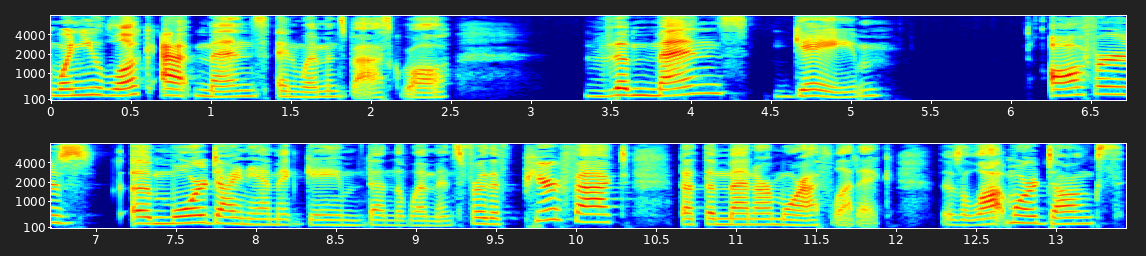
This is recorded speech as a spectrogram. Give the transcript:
when you look at men's and women's basketball, the men's game offers a more dynamic game than the women's for the pure fact that the men are more athletic. There's a lot more dunks,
